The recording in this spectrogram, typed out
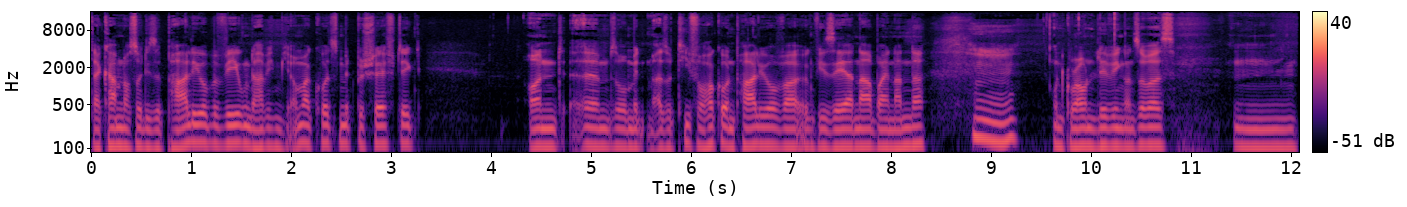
Da kam noch so diese Paleo-Bewegung, da habe ich mich auch mal kurz mit beschäftigt. Und ähm, so mit, also tiefe Hocke und Paleo war irgendwie sehr nah beieinander. Mhm. Und Ground Living und sowas. Mhm.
